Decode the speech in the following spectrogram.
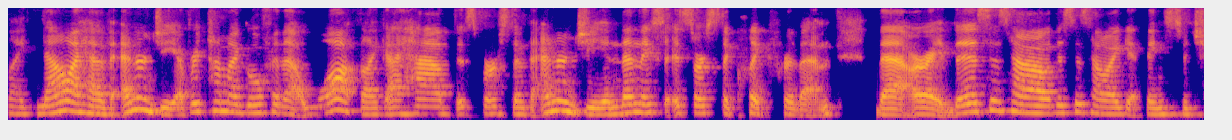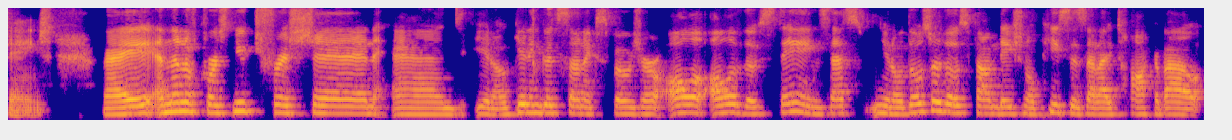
like now i have energy. Every time i go for that walk like i have this burst of energy. And then they it starts to click for them that all right this is how this is how i get things to change. Right? And then of course nutrition and you know getting good sun exposure all all of those things that's you know those are those foundational pieces that i talk about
